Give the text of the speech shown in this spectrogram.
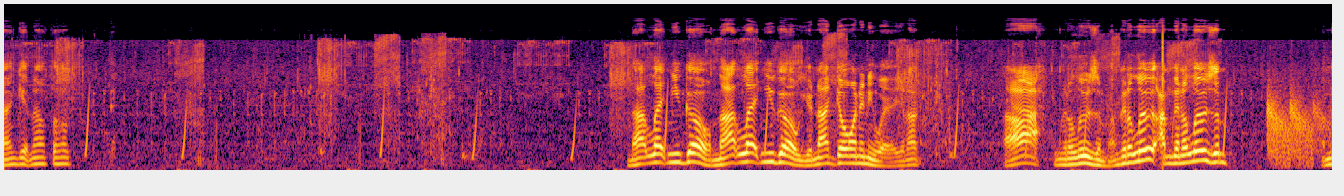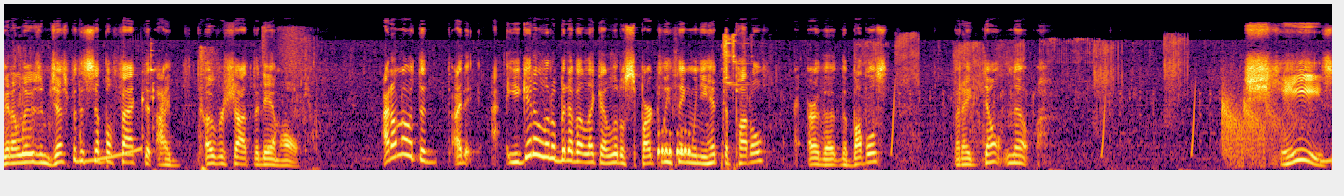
Not getting off the hook. Not letting you go. I'm not letting you go. You're not going anywhere. You're not. Ah, I'm gonna lose him. I'm gonna lose. I'm gonna lose him. I'm gonna lose him just for the simple fact that I overshot the damn hole. I don't know what the. I, you get a little bit of a like a little sparkly thing when you hit the puddle or the the bubbles, but I don't know. Jeez,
